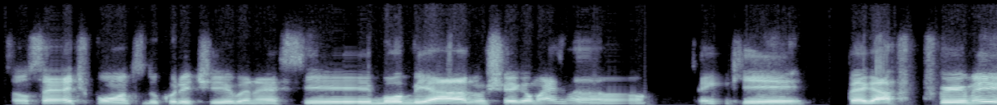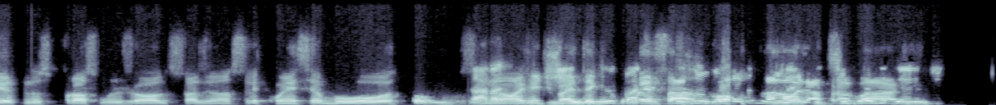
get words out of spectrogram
São sete pontos do Curitiba, né? Se bobear, não chega mais, não. Tem que pegar firme aí nos próximos jogos, fazer uma sequência boa. Pô, cara, senão a gente vai ter que começar a voltar a olhar para baixo.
